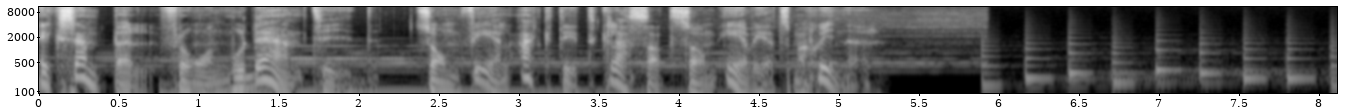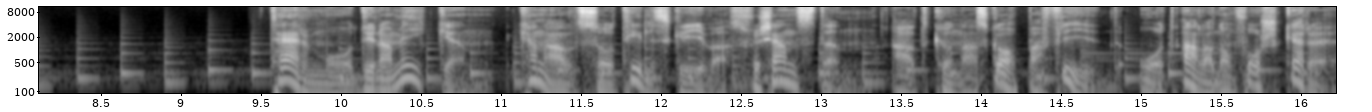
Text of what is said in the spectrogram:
Exempel från modern tid som felaktigt klassats som evighetsmaskiner. Termodynamiken kan alltså tillskrivas förtjänsten att kunna skapa frid åt alla de forskare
